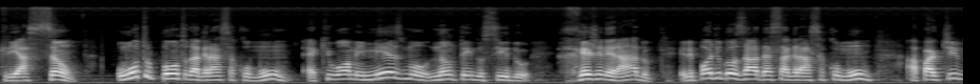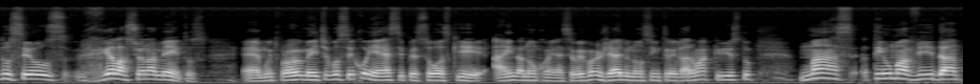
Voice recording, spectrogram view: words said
criação. Um outro ponto da graça comum é que o homem, mesmo não tendo sido regenerado, ele pode gozar dessa graça comum a partir dos seus relacionamentos. É, muito provavelmente você conhece pessoas que ainda não conhecem o Evangelho, não se entregaram a Cristo, mas tem uma vida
